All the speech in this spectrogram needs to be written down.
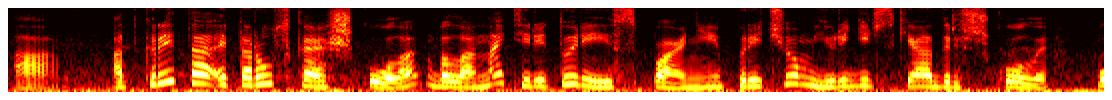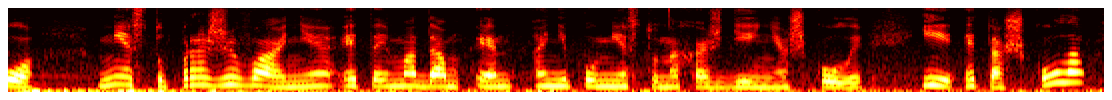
А Открыта эта русская школа была на территории Испании, причем юридический адрес школы по месту проживания этой мадам Н, а не по месту нахождения школы. И эта школа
